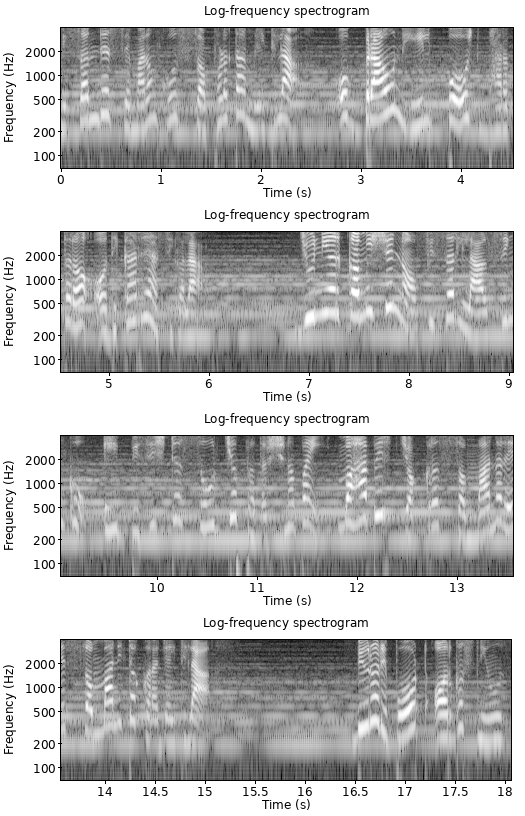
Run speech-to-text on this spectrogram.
ମିଶନରେ ସେମାନଙ୍କୁ ସଫଳତା ମିଳିଥିଲା ଓ ବ୍ରାଉନ୍ ହିଲ୍ ପୋଷ୍ଟ ଭାରତର ଅଧିକାରରେ ଆସିଗଲା। ଜୁନିୟର କମିଶନ ଅଫିସର ଲାଲ ସିଂଙ୍କୁ ଏହି ବିଶିଷ୍ଟ ଶୌର୍ଯ୍ୟ ପ୍ରଦର୍ଶନ ପାଇଁ ମହାବୀର ଚକ୍ର ସମ୍ମାନରେ ସମ୍ମାନିତ କରାଯାଇଥିଲା। Bureau report Argus News.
